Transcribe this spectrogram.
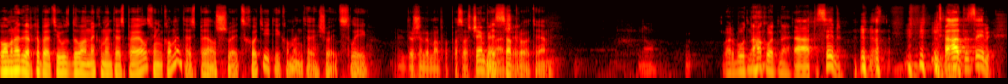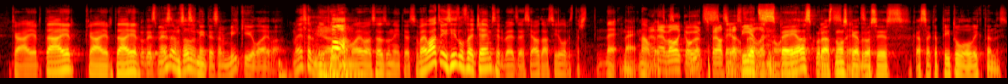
To man atgādāja, kāpēc jūs domājat, nekomentē spēles. Viņi komentē spēles Šveices hoķītī, komentē Šveices līgu. Droši vien domā par pasaules čempionātu. Es saprotu, šeit. jā. Varbūt nākotnē. Tā tas ir. tā tas ir. Kā ir, tā ir, kā ir, tā ir. Toties mēs varam sazvanīties ar Mikiju laivā. Mēs ar Mikls varam laivā sazvanīties. Vai Latvijas izlasē čempions ir beidzies? Jautās Ilvesters. Nē, Nē. nav. Nē, nē, vēl ir kaut kādas Piecas spēles jāspēlē. Piecas spēles, kurās noskaidrosies, kā saka, titula liktenis.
